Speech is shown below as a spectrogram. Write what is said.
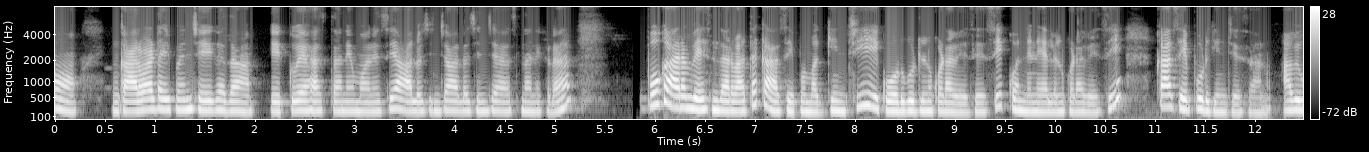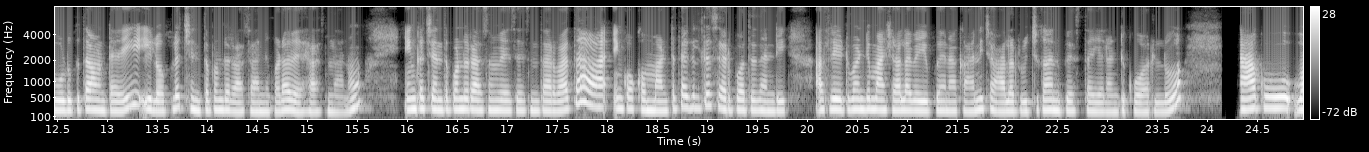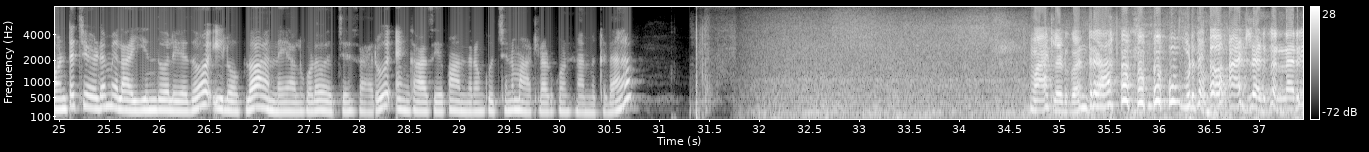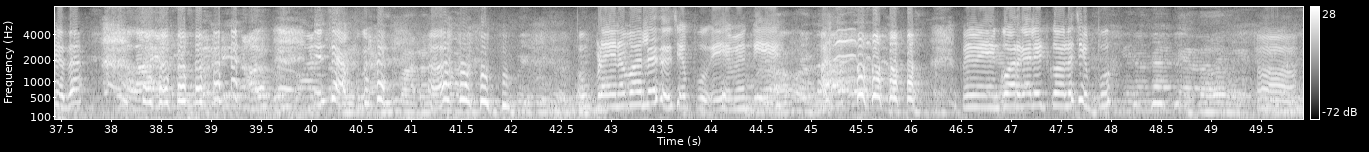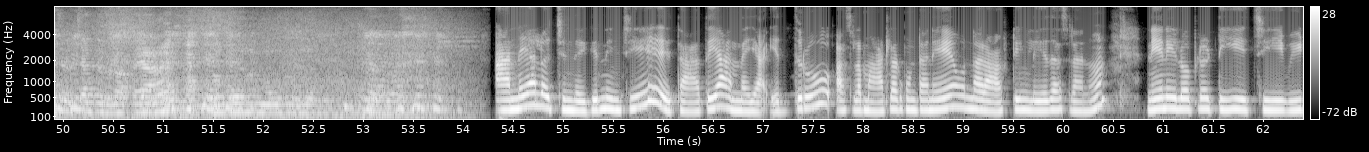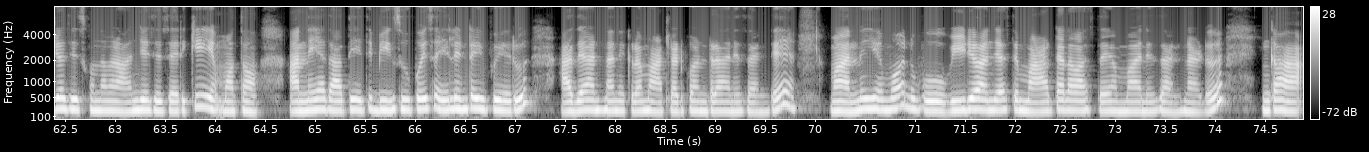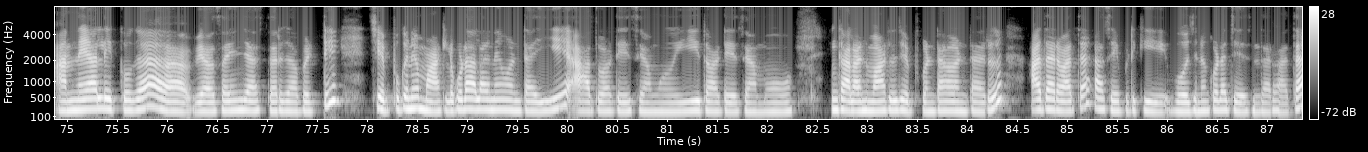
ఇంకా అలవాటు అయిపోయింది చేయి కదా. ఎక్కువ వేసేస్తానేమో అనేసి ఆలోచించి ఆలోచించి వేస్తున్నాను ఇక్కడ. ఉప్పు కారం వేసిన తర్వాత కాసేపు మగ్గించి కోడిగుడ్లను కూడా వేసేసి కొన్ని నీళ్ళను కూడా వేసి కాసేపు ఉడికించేసాను అవి ఉడుకుతూ ఉంటాయి. ఈ లోపల చింతపండు రసాన్ని కూడా వేసేస్తున్నాను. ఇంకా చింతపండు రసం వేసేసిన తర్వాత ఇంకొక మంట తగిలితే సరిపోతుందండి. అసలు ఎటువంటి మసాలా వేయిపోయినా కానీ చాలా రుచిగా అనిపిస్తాయి ఇలాంటి కూరలు. నాకు వంట చేయడం ఇలా అయ్యిందో లేదో ఈ లోపల అన్నయ్యలు కూడా వచ్చేసారు. ఇంకాసేపు అందరం కూర్చొని మాట్లాడుకుంటున్నాం ఇక్కడ. మాట్లాడుకుంటారా? ఇప్పుడు మాట్లాడుకున్నారు కదా. చెప్పు. ఇప్పుడైనా పర్లేదు చెప్పు. ఏమేంటి మేము ఏం కూరగాయలు పెట్టుకోవాలో చెప్పు. అన్నయ్యలు వచ్చిన దగ్గర నుంచి తాతయ్య అన్నయ్య ఇద్దరు అసలు మాట్లాడుకుంటానే ఉన్నారు. ఆఫ్టింగ్ లేదు అసలు నేను ఈ లోపల టీ ఇచ్చి వీడియో తీసుకుందామని ఆన్ చేసేసరికి మొత్తం అన్నయ్య తాతయ్య అయితే బిగుసుకుపోయి సైలెంట్ అయిపోయారు. అదే అంటున్నాను ఇక్కడ మాట్లాడుకుంటారా అనేసి అంటే మా అన్నయ్య ఏమో నువ్వు వీడియో ఆన్ చేస్తే మాట ఎలా వస్తాయమ్మా అనేసి అంటున్నాడు. ఇంకా అన్నయ్యలు ఎక్కువగా వ్యవసాయం చేస్తారు కాబట్టి చెప్పుకునే మాటలు కూడా అలానే ఉంటాయి. ఆ తోట వేసాము ఈ తోట వేసాము ఇంకా అలాంటి మాటలు చెప్పుకుంటూ ఉంటారు. ఆ తర్వాత కాసేపటికి భోజనం కూడా చేసిన తర్వాత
